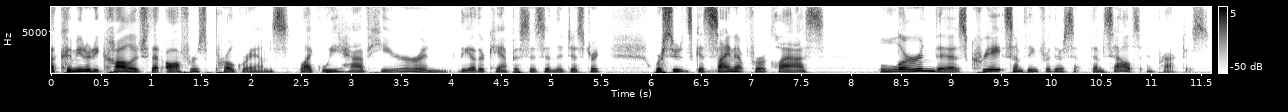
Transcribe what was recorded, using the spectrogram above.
a community college that offers programs like we have here and the other campuses in the district where students can sign up for a class, learn this, create something for their, themselves, and practice.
